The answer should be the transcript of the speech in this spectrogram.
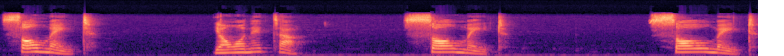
soulmate 영혼의 짝 soulmate soulmate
